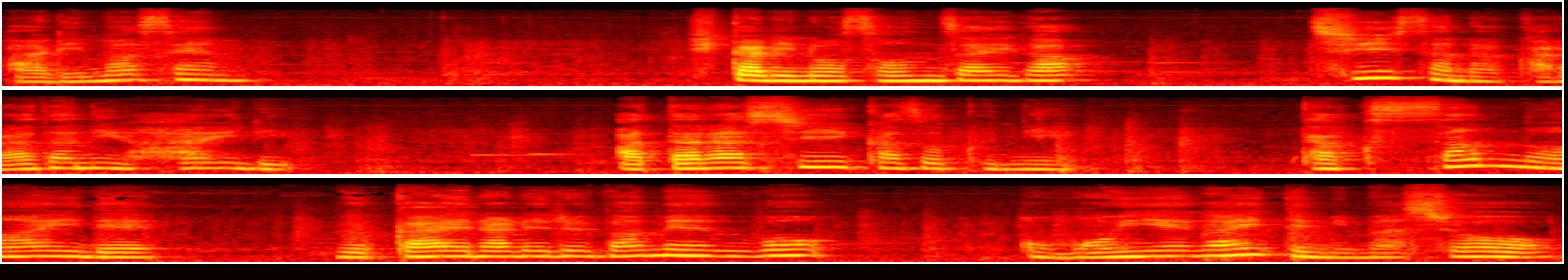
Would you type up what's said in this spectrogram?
ありません。光の存在が小さな体に入り新しい家族にたくさんの愛で迎えられる場面を思い描いてみましょ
